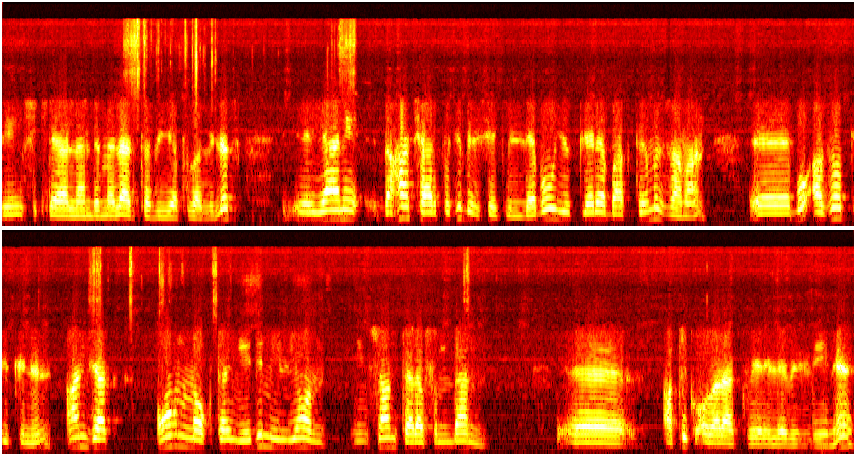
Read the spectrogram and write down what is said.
Değişik değerlendirmeler tabii yapılabilir. Ee, yani daha çarpıcı bir şekilde bu yüklere baktığımız zaman e, bu azot yükünün ancak 10.7 milyon insan tarafından e, atık olarak verilebildiğini,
